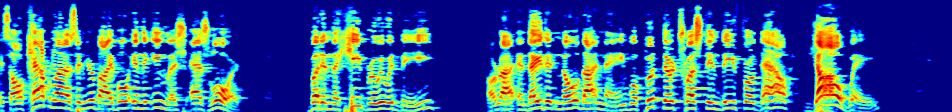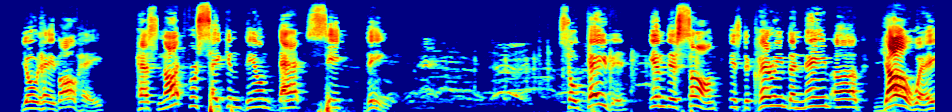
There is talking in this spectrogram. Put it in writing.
it's all capitalized in your Bible in the English as Lord. But in the Hebrew, it would be, all right, and they that know thy name will put their trust in thee, for thou, Yahweh, Yod He Vav He, has not forsaken them that seek thee. So David in this psalm is declaring the name of Yahweh,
